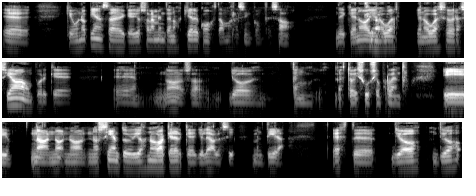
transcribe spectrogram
eh, que uno piensa de que Dios solamente nos quiere cuando estamos recién confesados. De que no, yo, no voy a, yo no voy a hacer oración porque, eh, no, o sea, yo tengo, estoy sucio por dentro. Y no, no, no, no siento, Dios no va a querer que yo le hable así. Mentira. Este, Dios, Dios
